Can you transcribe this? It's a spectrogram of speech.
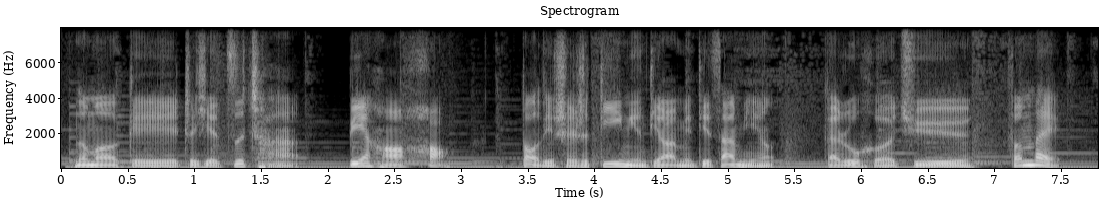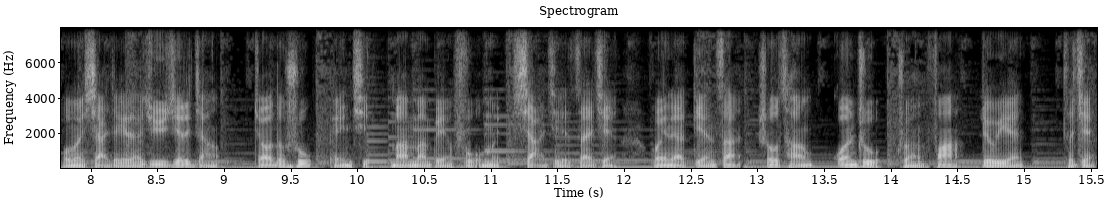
那么给这些资产编行号，到底谁是第一名、第二名、第三名，该如何去分配？我们下节给大家继续接着讲。教读书陪你一起慢慢变富，我们下节再见！欢迎大家点赞、收藏、关注、转发、留言，再见。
